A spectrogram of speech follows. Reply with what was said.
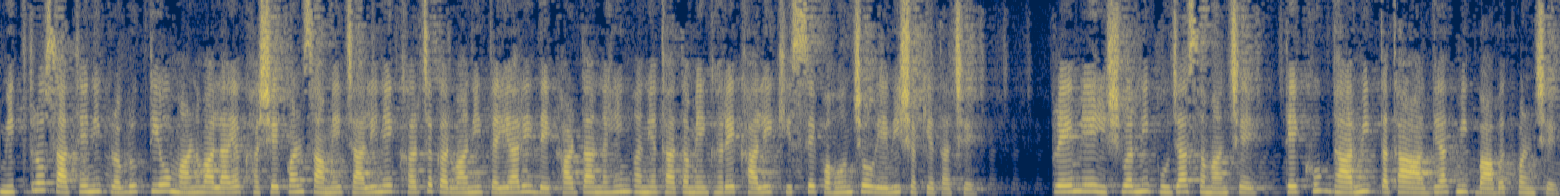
મિત્રો સાથેની પ્રવૃત્તિઓ માણવાલાયક હશે પણ સામે ચાલીને ખર્ચ કરવાની તૈયારી દેખાડતા નહીં અન્યથા તમે ઘરે ખાલી ખિસ્સે પહોંચો એવી શક્યતા છે. પ્રેમ એ ઈશ્વરની પૂજા સમાન છે, તે ખૂબ ધાર્મિક તથા આધ્યાત્મિક બાબત પણ છે.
